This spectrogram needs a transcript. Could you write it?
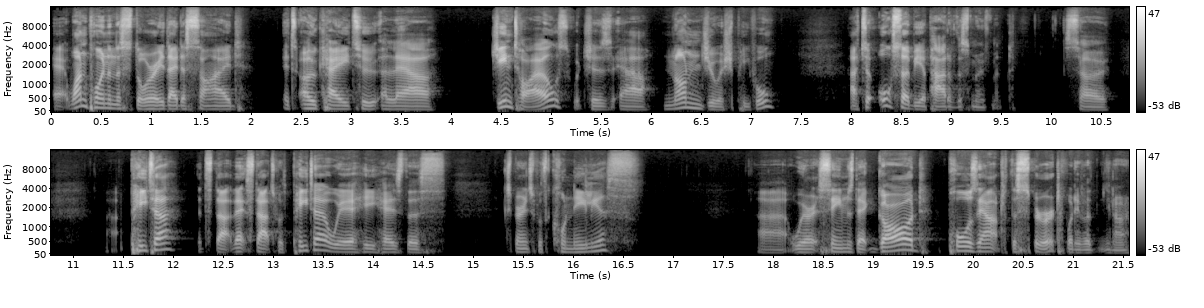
at one point in the story, they decide it's okay to allow Gentiles, which is our non Jewish people, uh, to also be a part of this movement. So, uh, Peter, start, that starts with Peter, where he has this experience with Cornelius, uh, where it seems that God pours out the Spirit, whatever, you know,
